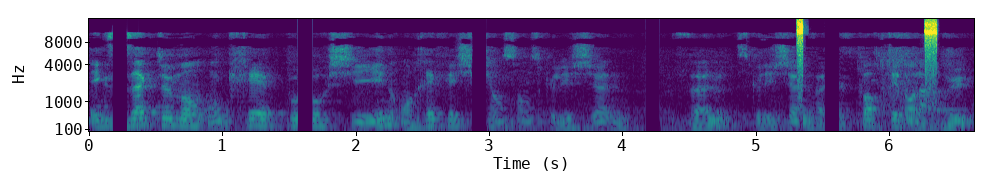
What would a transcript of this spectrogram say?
Exactement, on crée pour Chine, on réfléchit ensemble ce que les jeunes veulent, ce que les jeunes veulent porter dans la rue,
